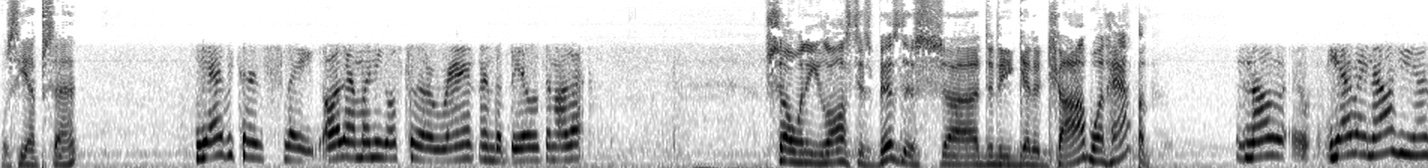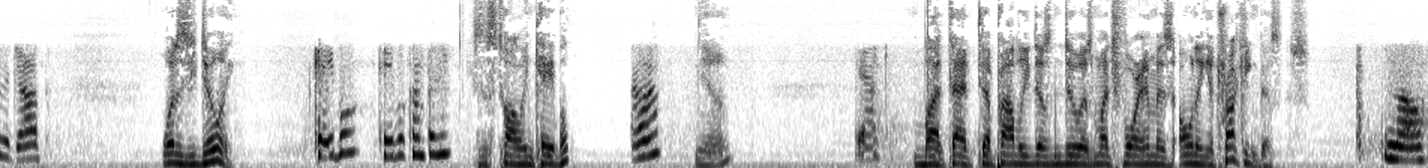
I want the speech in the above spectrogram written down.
Was he upset? Yeah, because like all that money goes to the rent and the bills and all that. So when he lost his business, uh, did he get a job? What happened? No, yeah, right now he has a job. What is he doing? Cable, cable company. He's installing cable. Uh huh. Yeah. Yeah. But that uh, probably doesn't do as much for him as owning a trucking business. No.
